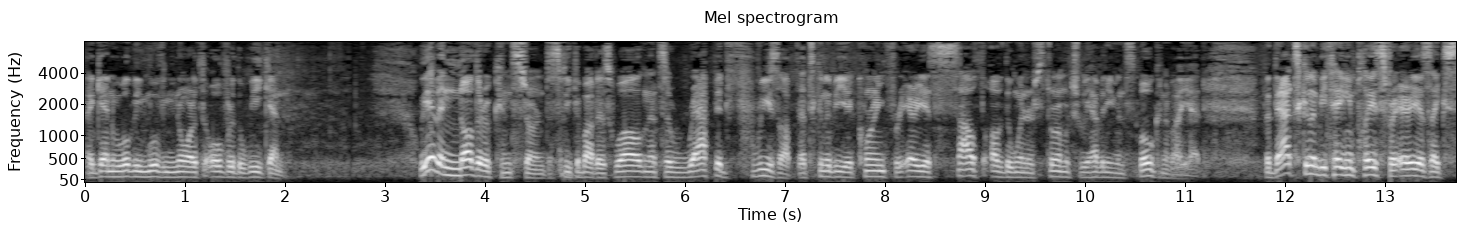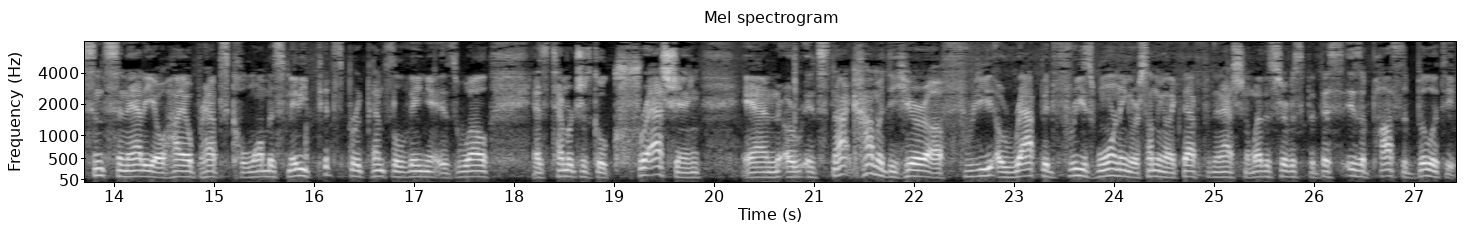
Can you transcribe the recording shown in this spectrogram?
again will be moving north over the weekend. We have another concern to speak about as well, and that's a rapid freeze up that's going to be occurring for areas south of the winter storm, which we haven't even spoken about yet. But that's going to be taking place for areas like Cincinnati, Ohio, perhaps Columbus, maybe Pittsburgh, Pennsylvania as well, as temperatures go crashing. And uh, it's not common to hear a free, a rapid freeze warning or something like that from the National Weather Service, but this is a possibility.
